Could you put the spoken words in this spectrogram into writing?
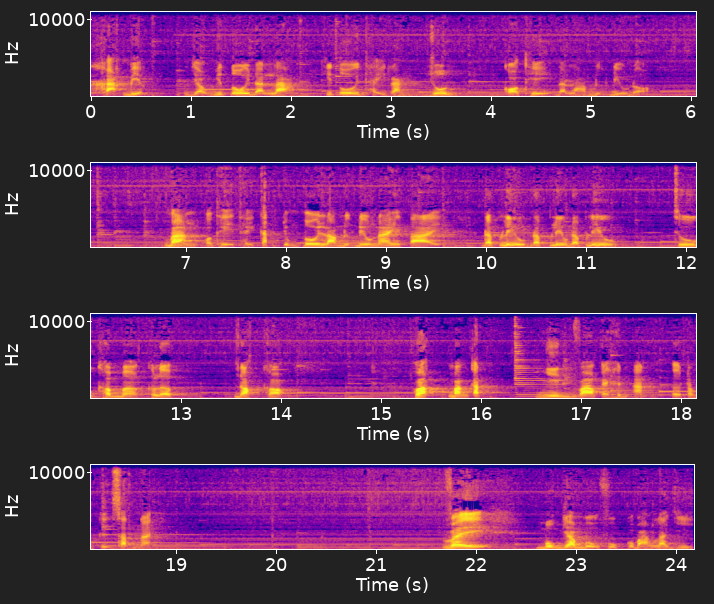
khác biệt giống như tôi đã làm khi tôi thấy rằng John có thể đã làm được điều đó. Bạn có thể thấy cách chúng tôi làm được điều này tại www.twocomerclub.com hoặc bằng cách nhìn vào cái hình ảnh ở trong quyển sách này. Vậy, một dòng 4 phút của bạn là gì?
